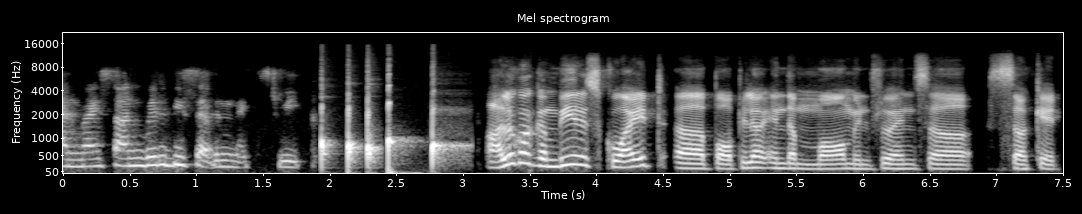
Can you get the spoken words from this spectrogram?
and my son will be seven next week. Aloka Gambhir is quite uh, popular in the mom influencer circuit,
